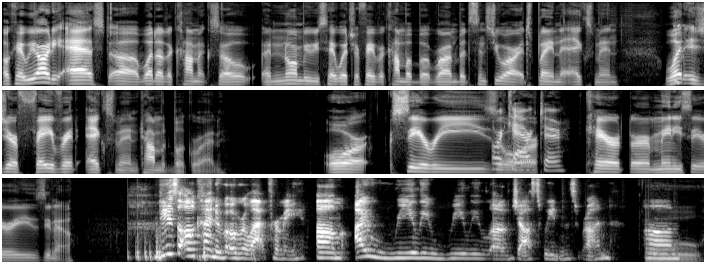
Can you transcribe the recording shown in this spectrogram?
Okay, we already asked uh, what other comics. So, and normally we say what's your favorite comic book run, but since you are explaining the X Men, what is your favorite X Men comic book run, or series, Or character. character, miniseries? You know. These all kind of overlap for me. Um, I really, really love Joss Whedon's run. Um,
